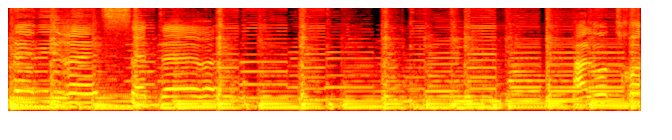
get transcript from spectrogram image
bénirai cette terre. À l'autre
